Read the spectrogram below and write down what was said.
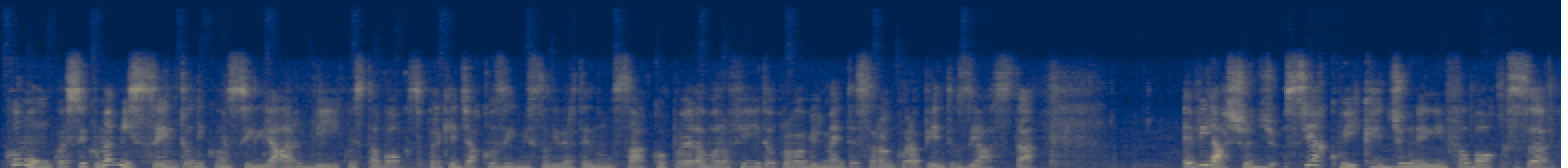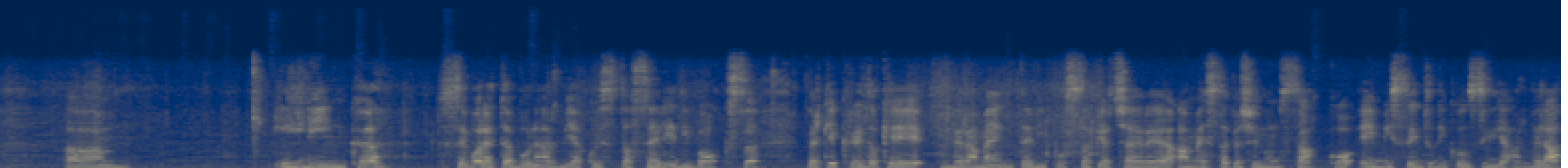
Comunque siccome mi sento di consigliarvi questa box perché già così mi sto divertendo un sacco poi al lavoro finito probabilmente sarò ancora più entusiasta. E vi lascio sia qui che giù nell'info box um, il link se volete abbonarvi a questa serie di box perché credo che veramente vi possa piacere. A me sta piacendo un sacco e mi sento di consigliarvela.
